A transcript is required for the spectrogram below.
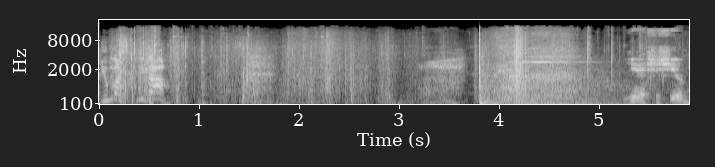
You must speed up! You get extra shield.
